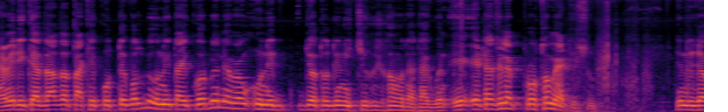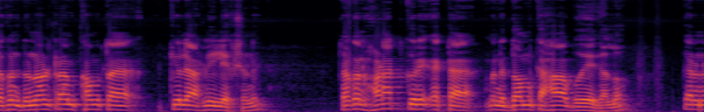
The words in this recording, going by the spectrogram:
আমেরিকা যা যা তাকে করতে বলবে, উনি তাই করবেন এবং উনি যতদিন ইচ্ছে খুশি ক্ষমতায় থাকবেন। এটা ছিল প্রথম অ্যাটিচিউড কিন্তু যখন ডোনাল্ড ট্রাম্প ক্ষমতা চলে আসলো ইলেকশনে তখন হঠাৎ করে একটা মানে দমকা হাওয়া বয়ে গেল। কারণ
